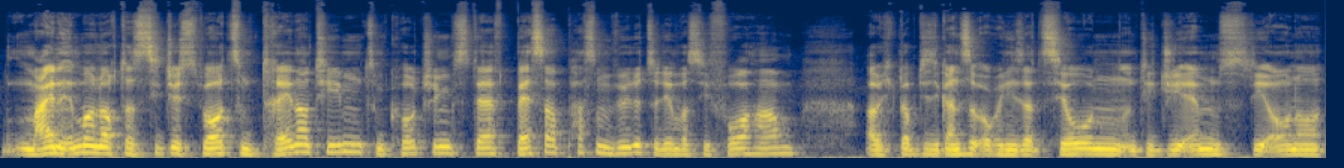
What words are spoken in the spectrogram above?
meine immer noch, dass CJ Stroud zum Trainerteam, zum Coaching-Staff besser passen würde, zu dem, was sie vorhaben. Aber ich glaube, diese ganze Organisation und die GMs, die Owner,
